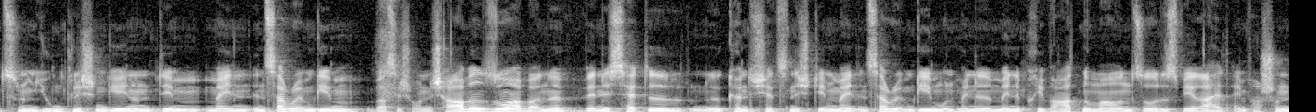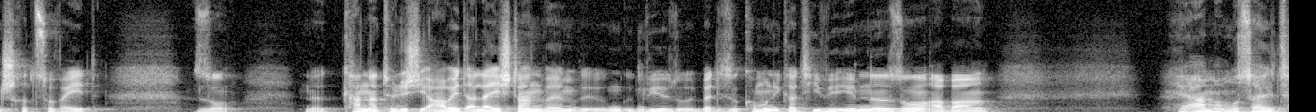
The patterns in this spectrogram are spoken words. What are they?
zu einem Jugendlichen gehen und dem mein Instagram geben, was ich auch nicht habe, so, aber ne, wenn ich es hätte, ne, könnte ich jetzt nicht dem mein Instagram geben und meine, meine Privatnummer und so. Das wäre halt einfach schon ein Schritt zu weit. So. Ne, kann natürlich die Arbeit erleichtern, weil irgendwie so über diese kommunikative Ebene so, aber ja, man muss halt,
